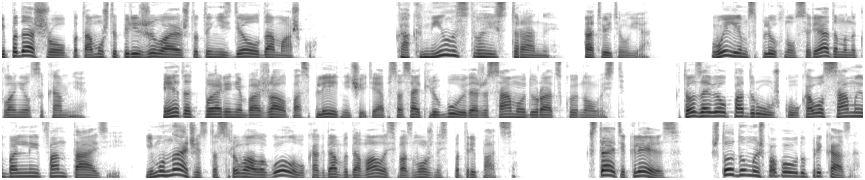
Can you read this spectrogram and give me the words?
И подошел, потому что переживаю, что ты не сделал домашку. «Как мило с твоей стороны», — ответил я. Уильям сплюхнулся рядом и наклонился ко мне. Этот парень обожал посплетничать и обсосать любую, даже самую дурацкую новость. Кто завел подружку, у кого самые больные фантазии. Ему начисто срывало голову, когда выдавалась возможность потрепаться. «Кстати, Клевис, что думаешь по поводу приказа?»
